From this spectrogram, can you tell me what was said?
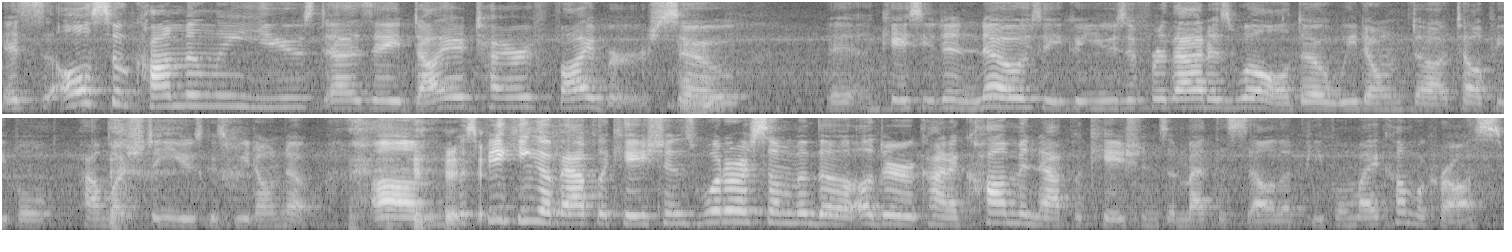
It's also commonly used as a dietary fiber. So. Mm-hmm in case you didn't know, so you could use it for that as well, although we don't uh, tell people how much to use because we don't know. Um, but speaking of applications, what are some of the other kind of common applications of Methocel that people might come across?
